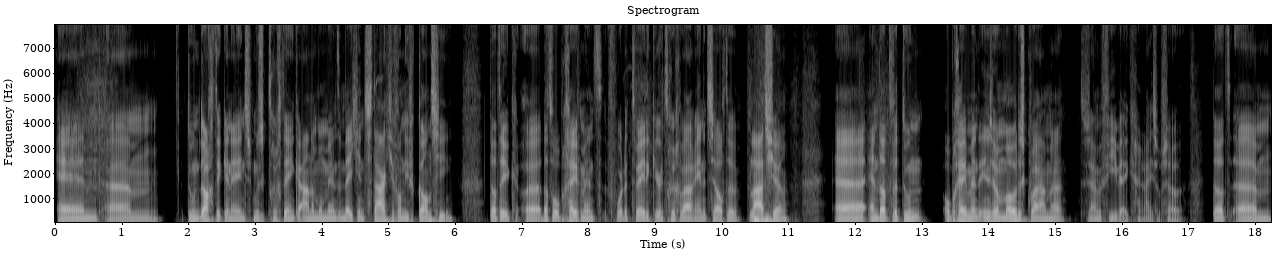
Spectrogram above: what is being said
En ehm, toen dacht ik ineens, moest ik terugdenken aan een moment een beetje in het staartje van die vakantie. Dat, ik, eh, dat we op een gegeven moment voor de tweede keer terug waren in hetzelfde plaatsje. Eh, en dat we toen op een gegeven moment in zo'n modus kwamen. Toen zijn we vier weken gaan reizen of zo. Dat ehm,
